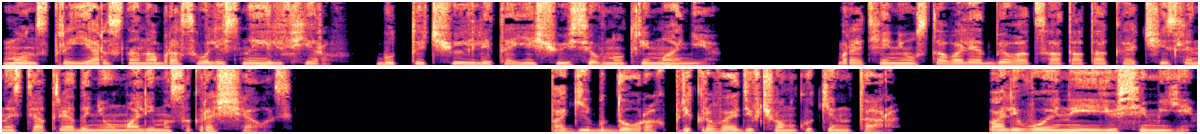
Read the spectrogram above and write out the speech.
Монстры яростно набрасывались на эльфиров, будто чуяли таящуюся внутри магию. Братья не уставали отбиваться от атак, а численность отряда неумолимо сокращалась. Погиб Дорох, прикрывая девчонку Кентара. Пали воины ее семьи,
